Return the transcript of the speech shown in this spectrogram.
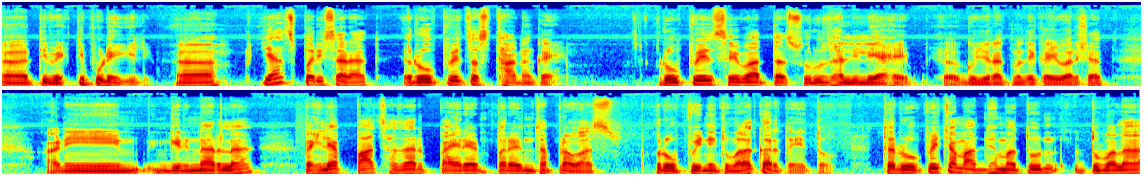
ती व्यक्ती पुढे गेली. याच परिसरात रोपवेचं स्थानक आहे. रोपवे सेवा आता सुरू झालेली आहे गुजरातमध्ये काही वर्षात. आणि गिरनारला पहिल्या पाच हजार पायऱ्यांपर्यंतचा प्रवास रोपवेने तुम्हाला करता येतो. तर रोपवेच्या माध्यमातून तुम्हाला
